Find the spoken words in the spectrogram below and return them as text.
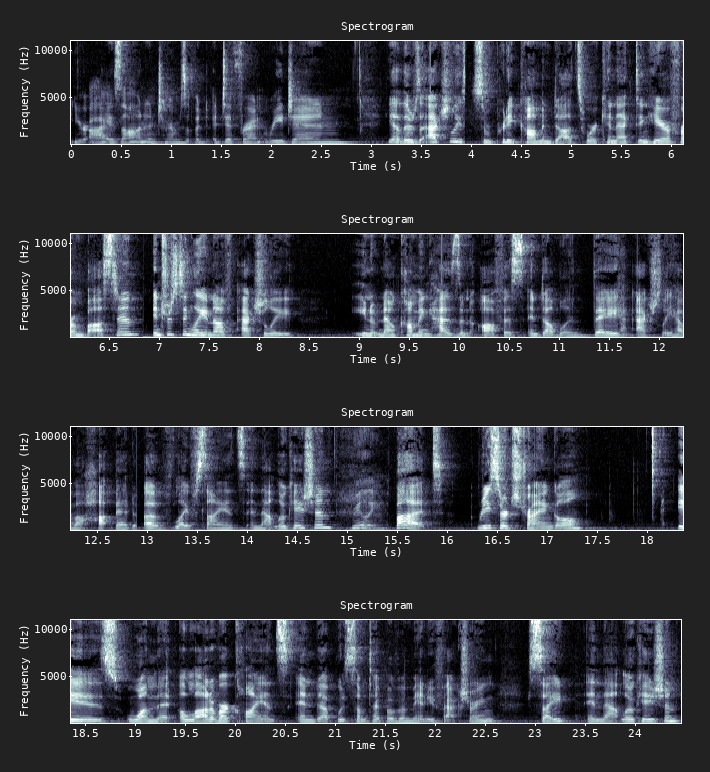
your eyes on in terms of a, a different region? Yeah, there's actually some pretty common dots we're connecting here from Boston. Interestingly enough, actually, you know, now Cumming has an office in Dublin. They actually have a hotbed of life science in that location. Really? But Research Triangle, is one that a lot of our clients end up with some type of a manufacturing site in that location.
